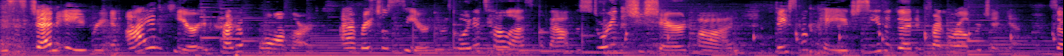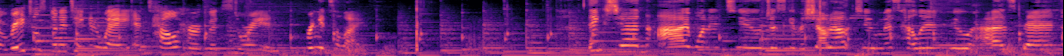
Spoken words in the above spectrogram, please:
this is Jen Avery, and I am here in front of Walmart. I have Rachael Cyr, who is going to tell us about the story that she shared on Facebook page, See the Good in Front Royal, Virginia. So Rachael's going to take it away and tell her good story and bring it to life. Thanks, Jen. I wanted to just give a shout out to Miss Helen, who has been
